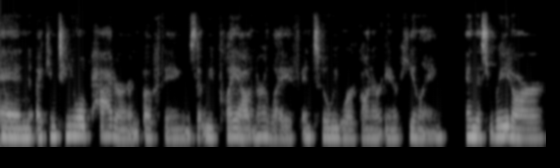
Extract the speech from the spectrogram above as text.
and a continual pattern of things that we play out in our life until we work on our inner healing. And this radar,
